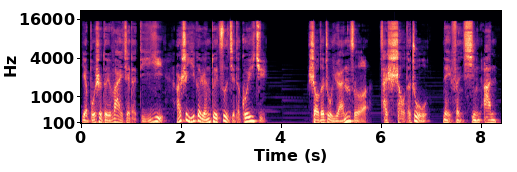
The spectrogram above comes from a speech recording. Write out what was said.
也不是对外界的敌意，而是一个人对自己的规矩。守得住原则，才守得住那份心安。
